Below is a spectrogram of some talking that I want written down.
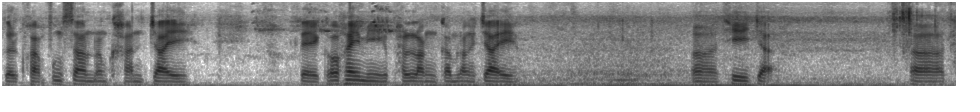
เกิดความฟุ้งซ่านรำคาญใจ แต่ก็ให้มีพลังกำลังใจที่จะท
